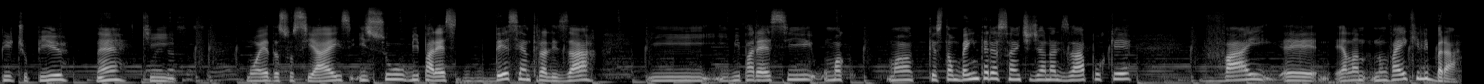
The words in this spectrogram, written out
peer-to-peer, -peer, né? Que, moedas sociais. Isso me parece descentralizar e, e me parece uma, uma questão bem interessante de analisar, porque vai, é, ela não vai equilibrar,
